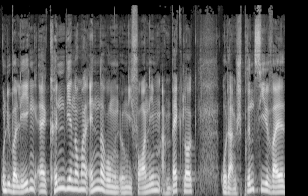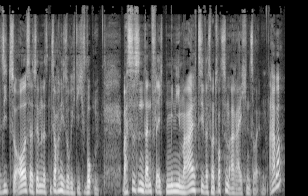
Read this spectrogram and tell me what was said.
und überlegen, äh, können wir nochmal Änderungen irgendwie vornehmen am Backlog, oder am Sprintziel, weil sieht so aus, als wenn wir das doch nicht so richtig wuppen. Was ist denn dann vielleicht ein Minimalziel, was wir trotzdem erreichen sollten? Aber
